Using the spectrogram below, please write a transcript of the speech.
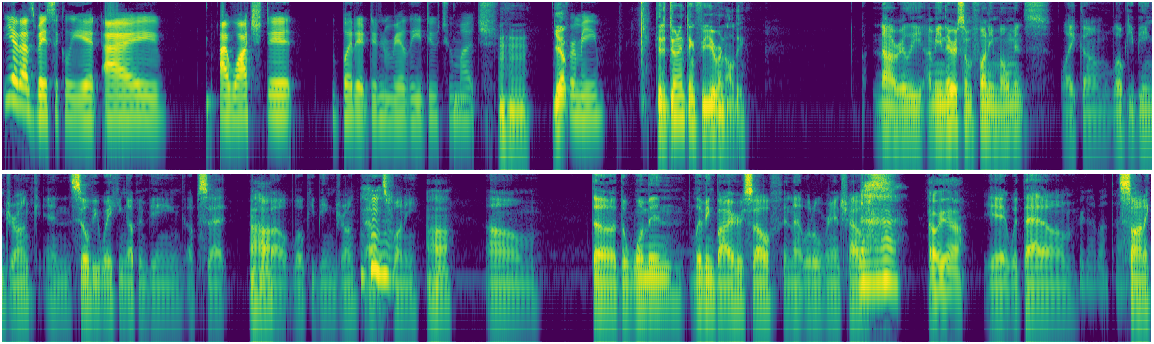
Yeah, that's basically it. I I watched it, but it didn't really do too much Mm-hmm. Yep. for me. Did it do anything for you, Rinaldi? Not really. I mean, there were some funny moments, like um, Loki being drunk and Sylvie waking up and being upset Uh-huh. about Loki being drunk. That was funny. Uh huh. Um, the the woman living by herself in that little ranch house, Oh yeah. yeah, with that um about that. sonic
